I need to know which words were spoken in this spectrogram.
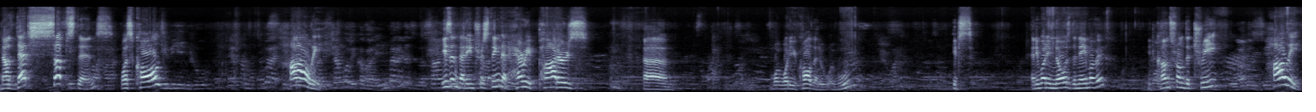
Now, that substance was called Holly. Isn't that interesting that Harry Potter's, um, what, what do you call that, womb? It's, anybody knows the name of it? It comes from the tree holly.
